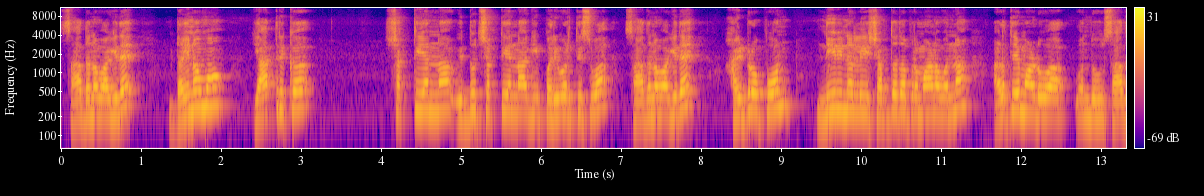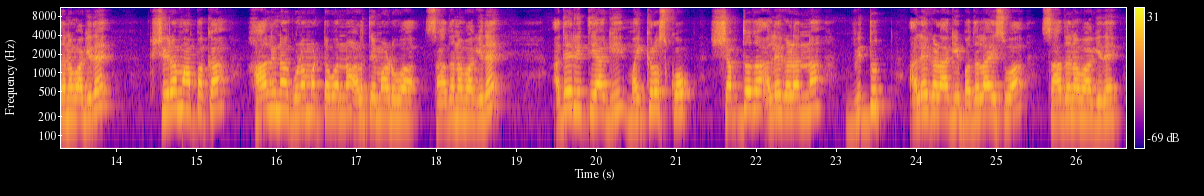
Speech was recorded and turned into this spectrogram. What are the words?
ಸಾಧನವಾಗಿದೆ. ಡೈನಮೋ ಯಾತ್ರಿಕ ಶಕ್ತಿಯನ್ನು, ವಿದ್ಯುತ್ ಶಕ್ತಿಯನ್ನಾಗಿ ಪರಿವರ್ತಿಸುವ ಸಾಧನವಾಗಿದೆ. ಹೈಡ್ರೋಫೋನ್ ನೀರಿನಲ್ಲಿ ಶಬ್ದದ ಪ್ರಮಾಣವನ್ನು ಅಳತೆ ಮಾಡುವ ಒಂದು ಸಾಧನವಾಗಿದೆ. ಕ್ಷೀರಮಾಪಕ ಹಾಲಿನ ಗುಣಮಟ್ಟವನ್ನು ಅಳತೆ ಮಾಡುವ ಸಾಧನವಾಗಿದೆ. ಅದೇ ರೀತಿಯಾಗಿ ಮೈಕ್ರೋಸ್ಕೋಪ್ ಶಬ್ದದ ಅಲೆಗಳನ್ನು ವಿದ್ಯುತ್ ಅಲೆಗಳಾಗಿ ಬದಲಾಯಿಸುವ ಸಾಧನವಾಗಿದೆ.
